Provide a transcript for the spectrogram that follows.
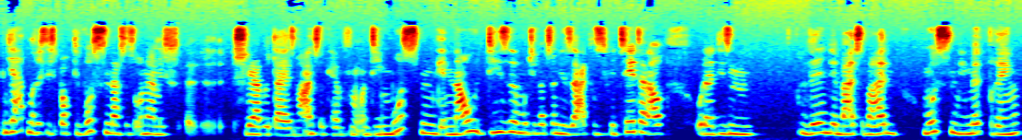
die hatten richtig Bock, die wussten, dass es unheimlich äh, schwer wird, da jetzt noch anzukämpfen. Und die mussten genau diese Motivation, diese Aggressivität dann auch oder diesen Willen, den Ball zu behalten, mussten die mitbringen,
